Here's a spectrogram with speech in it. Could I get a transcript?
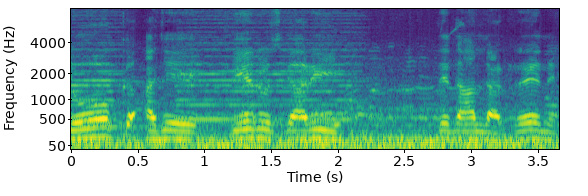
ਲੋਕ ਅਜੇ ਬੇਰੁਜ਼ਗਾਰੀ ਦੇ ਨਾਲ ਲੜ ਰਹੇ ਨੇ।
